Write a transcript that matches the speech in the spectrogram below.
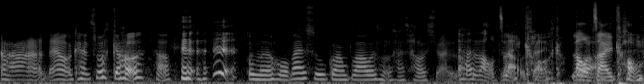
啊，等下我看错稿了。好，我们的伙伴书光不知道为什么他超喜欢老老宅控，老宅控。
